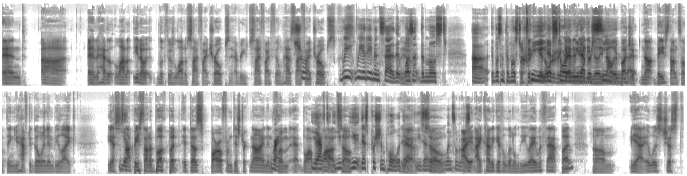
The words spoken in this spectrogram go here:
and uh and it had a lot of you know look there's a lot of sci-fi tropes every sci-fi film has sci-fi Sure. tropes We we had even said it Yeah. wasn't the most uh it wasn't the most but to, in creative order to story get an we'd 80 ever million dollar seen. budget but- not based on something you have to go in and be like yes it's Yeah. not based on a book but it does borrow from district 9 and Right. from eh, blah you blah have blah to you, so you, there's push and pull with yeah that. You gotta so win some i i kind of give a little leeway with that but Mm-hmm. um yeah it was just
